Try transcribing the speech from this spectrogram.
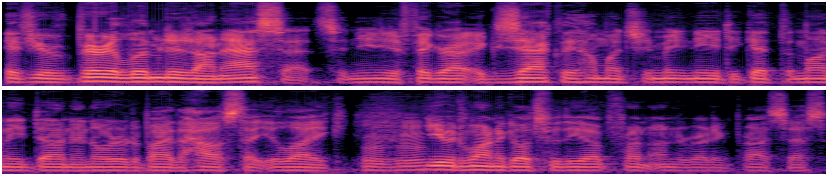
if you're very limited on assets and you need to figure out exactly how much you need to get the money done in order to buy the house that you like, Mm-hmm. you would want to go through the upfront underwriting process.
